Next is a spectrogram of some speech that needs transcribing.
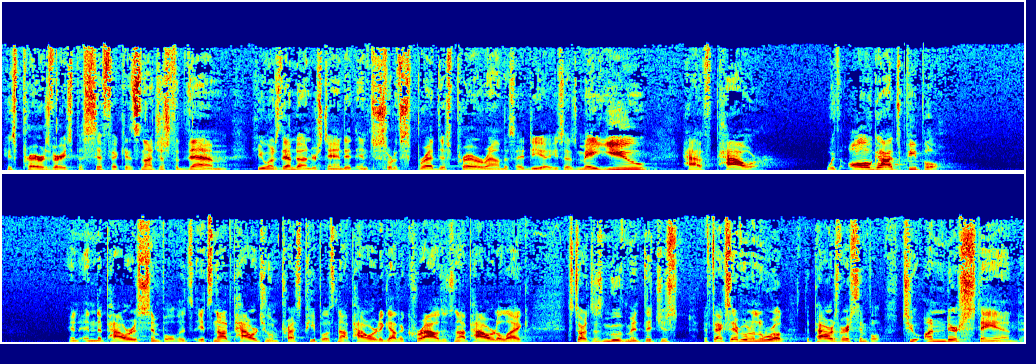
his prayer is very specific. And it's not just for them, he wants them to understand it and to sort of spread this prayer around, this idea. He says, May you have power with all God's people. And, and the power is simple. It's, it's not power to impress people. It's not power to gather crowds. It's not power to like start this movement that just affects everyone in the world. The power is very simple to understand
